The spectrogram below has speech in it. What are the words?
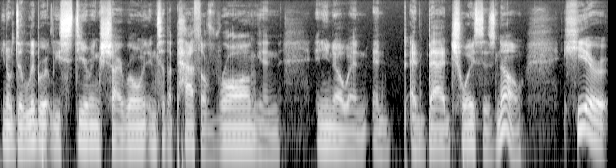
you know, deliberately steering Chiron into the path of wrong and, and you know, and, and, and bad choices. No. Here,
